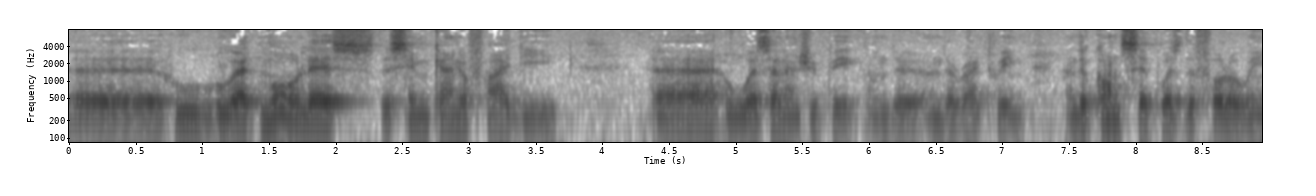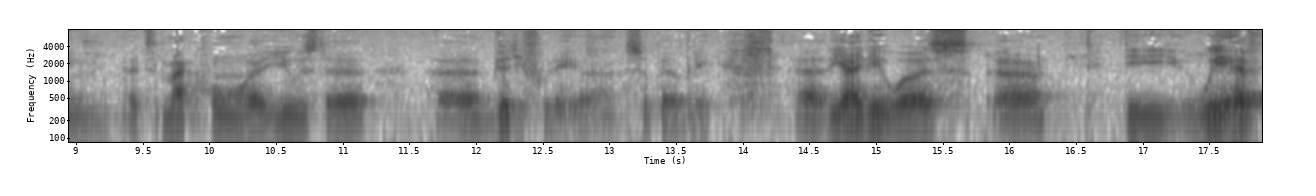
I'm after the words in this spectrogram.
uh, who who had more or less the same kind of idea, uh, who was Alain Juppé on the on the right wing. And the concept was the following that Macron uh, used uh, uh, beautifully, uh, superbly. Uh, the idea was the, we have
